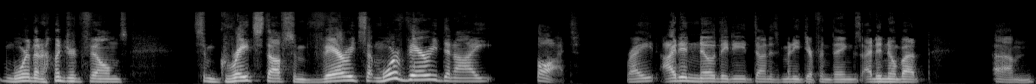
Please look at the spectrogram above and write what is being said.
more than a hundred films, some great stuff, some varied stuff, more varied than I thought. Right? I didn't know that he'd done as many different things. I didn't know about, um,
